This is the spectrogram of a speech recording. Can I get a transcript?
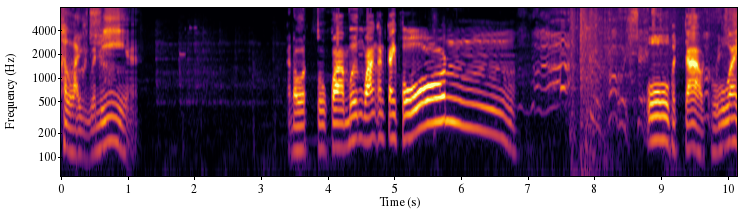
อะไรวะนี่กระโดดสู่ความเมืองว้างอันไกลโพ้นโอ้พระเจ้าช่วย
